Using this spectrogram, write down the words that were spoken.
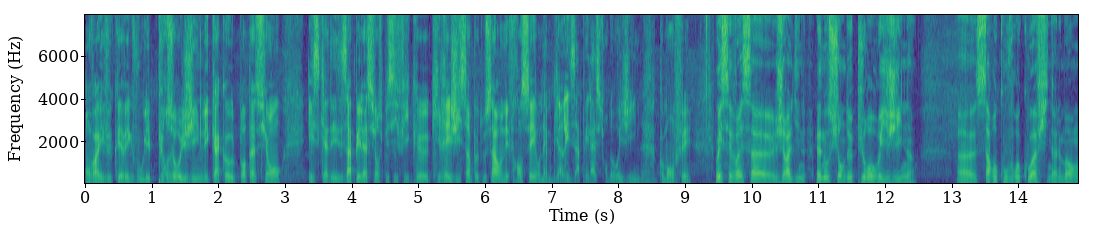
On va évoquer avec vous les pures origines, les cacao de plantation. Est-ce qu'il y a des appellations spécifiques euh, qui régissent un peu tout ça? On est français, on aime bien les appellations d'origine. Comment on fait? Oui, c'est vrai, ça, euh, Géraldine. La notion de pure origine, euh, ça recouvre quoi finalement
